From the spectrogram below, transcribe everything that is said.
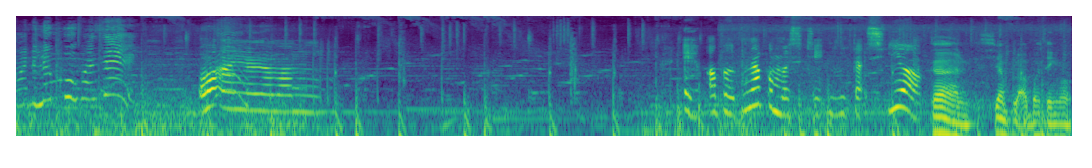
Oh ada lembu Fazil Oh, anak mami. Eh, apa kenapa masjid ni tak siap? Kan kesian pula Abah tengok.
